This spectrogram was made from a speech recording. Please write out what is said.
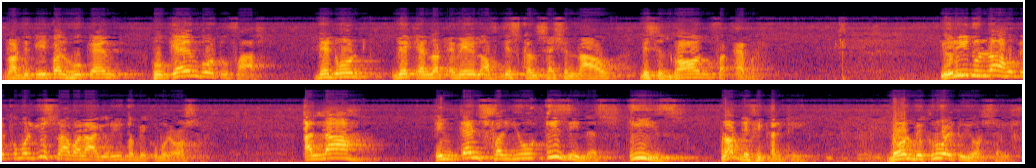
not the people who can, who can go to fast. They don't, they cannot avail of this concession now. This is gone forever. يريد الله بكم اليسر ولا يريد بكم العسر. Allah intends for you easiness, ease, not difficulty. Don't be cruel to yourself.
